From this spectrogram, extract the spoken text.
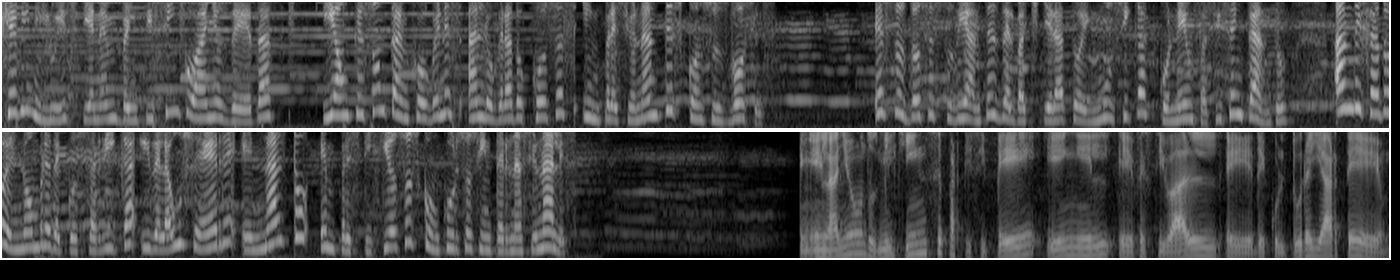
Kevin y Luis tienen 25 años de edad y aunque son tan jóvenes han logrado cosas impresionantes con sus voces. Estos dos estudiantes del bachillerato en música, con énfasis en canto, han dejado el nombre de Costa Rica y de la UCR en alto en prestigiosos concursos internacionales. En el año 2015 participé en el eh, Festival eh, de Cultura y Arte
